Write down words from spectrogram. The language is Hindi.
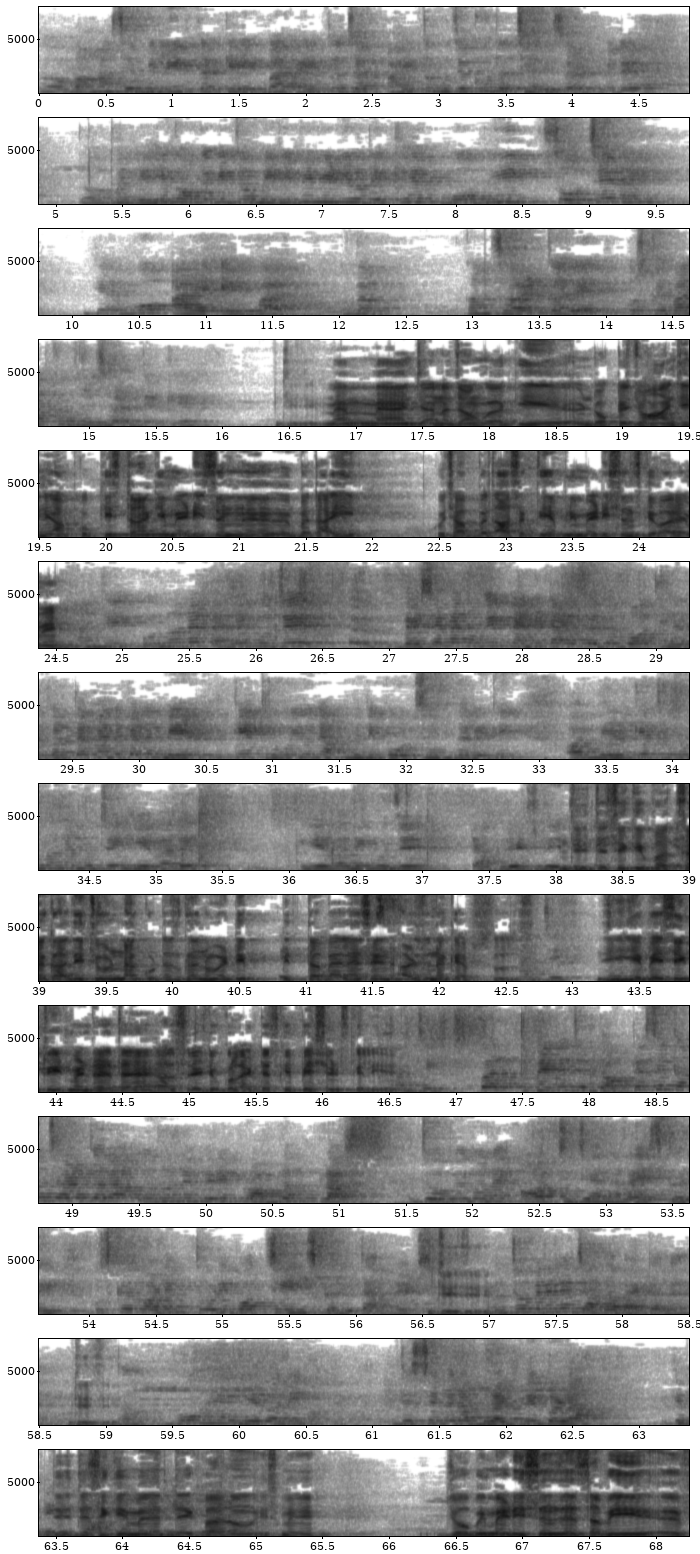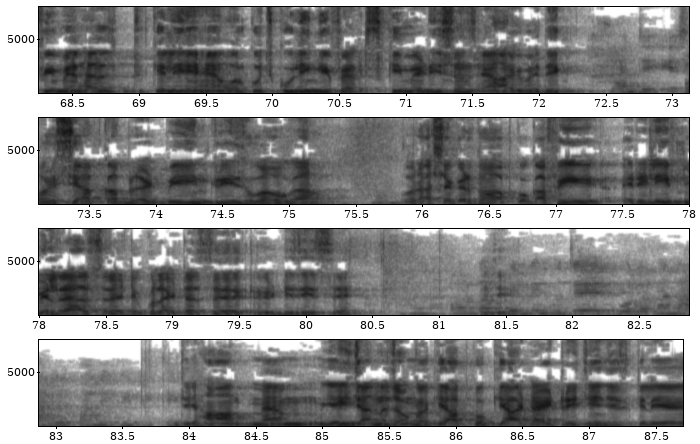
तो वहाँ से बिलीव करके एक बार आई तो जब आई तो मुझे खुद अच्छे रिज़ल्ट मिले। तो मैं यही कहूँगी कि जो मेरी भी वीडियो देखे वो भी सोचे नहीं कि वो आए एक बार मतलब कंसल्ट करे उसके बाद खुद रिज़ल्ट देखे। जी जी। मैम मैं जानना चाहूँगा कि डॉक्टर चौहान जी ने आपको किस तरह की मेडिसिन बताई? कुछ आप बता सकती हैं अपनी मेडिसिन के बारे में? हाँ जी उन्होंने पहले मुझे वैसे मैं कहूँगी प्लेनेट आयुर्वेदा बहुत हेल्प करता है। मैंने पहले मेल के थ्रू ही उन्हें अपनी रिपोर्ट सेंड करी थी और मेल के थ्रू उन्होंने मुझे ये वाले ये वाली मुझे टैबलेट्स भेजी जी जैसे कि वत्सक आदि चूर्ण कुटस घनवटी Pitta balance and Arjuna capsules हाँ जी। जी ये बेसिक ट्रीटमेंट रहता है अल्सरेटिव कोलाइटिस के पेशेंट्स के लिए। हाँ जी पर मैंने जब डॉक्टर से कंसल्ट करा उन्होंने मेरी प्रॉब्लम प्लस जो भी उन्होंने और चीज़ें एनालाइज करी उसके अकॉर्डिंग थोड़ी बहुत चेंज करी टैबलेट्स जी जी। जो मेरे लिए ज़्यादा बेटर है। जी जी। तो वो है ये वाली जिससे मेरा ब्लड भी बढ़ा जी जैसे कि मैं देख पा रहा हूँ इसमें जो भी मेडिसिन है सभी फीमेल हेल्थ के लिए हैं और कुछ कूलिंग इफेक्ट्स की मेडिसिन हैं आयुर्वेदिक। हाँ जी इस और इससे आपका ब्लड भी इंक्रीज हुआ होगा। और आशा करता हूँ आपको काफ़ी रिलीफ मिल रहा है अल्सरेटिव कोलाइटिस डिज़ीज़ से। और डॉक्टर ने मुझे बोला था नारियल पानी पीने के जी हाँ मैं यही जानना चाहूँगा कि आपको क्या डाइटरी चेंजेस के लिए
